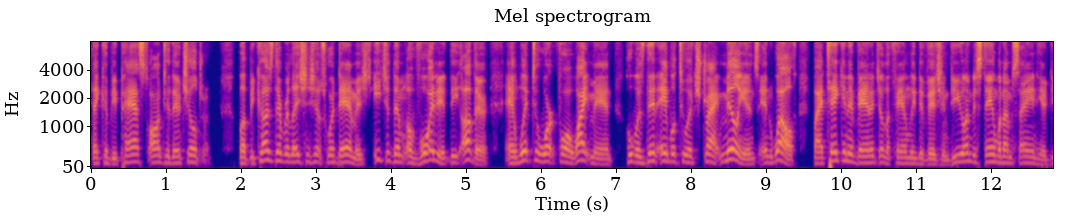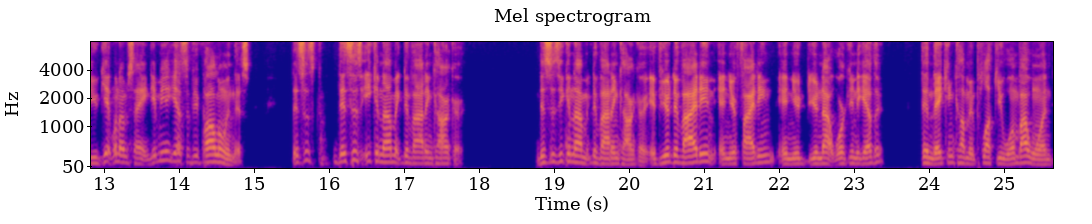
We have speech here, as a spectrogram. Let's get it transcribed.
that could be passed on to their children. But because their relationships were damaged, each of them avoided the other and went to work for a white man who was then able to extract millions in wealth by taking advantage of the family division. Do you understand what I'm saying here? Do you get what I'm saying? Give me a yes if you're following this. This is this is economic divide and conquer. This is economic divide and conquer. If you're dividing and you're fighting and you're you're not working together, then they can come and pluck you one by one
